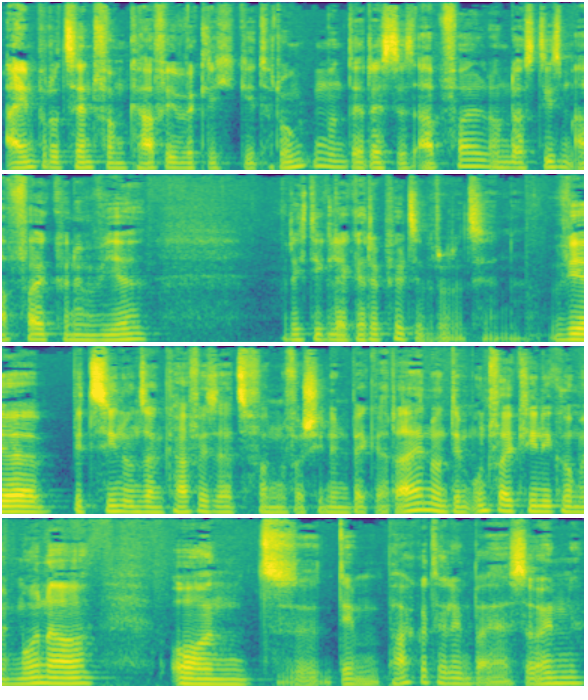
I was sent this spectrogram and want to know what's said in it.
ein Prozent vom Kaffee wirklich getrunken und der Rest ist Abfall. Und aus diesem Abfall können wir richtig leckere Pilze produzieren. Wir beziehen unseren Kaffeesatz von verschiedenen Bäckereien und dem Unfallklinikum in Murnau und dem Parkhotel in Bayersäulen.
